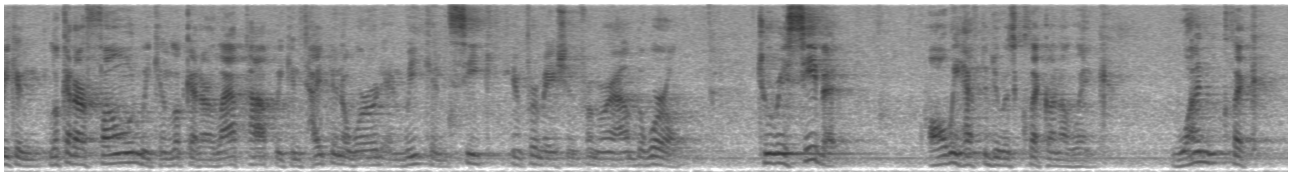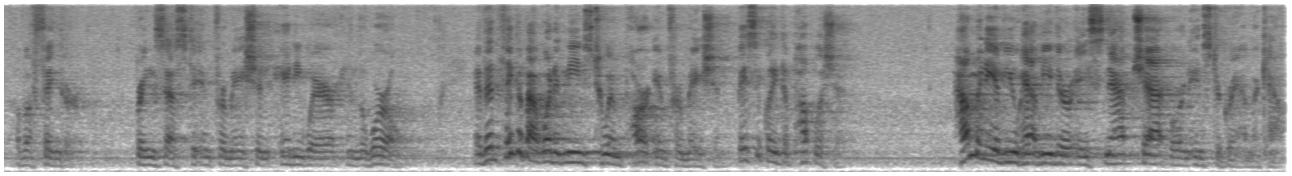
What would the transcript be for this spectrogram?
We can look at our phone, we can look at our laptop, we can type in a word, and we can seek information from around the world. To receive it, all we have to do is click on a link. One click of a finger brings us to information anywhere in the world. And then think about what it means to impart information, basically to publish it. How many of you have either a Snapchat or an Instagram account?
